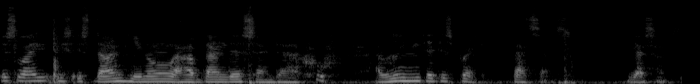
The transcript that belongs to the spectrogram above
it's like it's, it's done you know i have done this and uh, whew, i really needed this break. That sense. That sense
